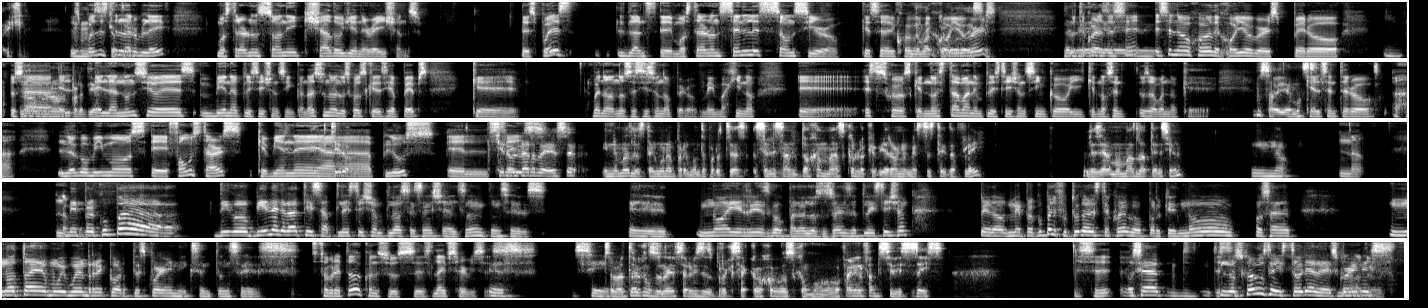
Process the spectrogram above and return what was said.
después de Stellar Blade mostraron Sonic Shadow Generations. Después eh, mostraron Zenless Zone Zero, que es el juego de Hoyoverse. ¿No te acuerdas de ese? Es el nuevo juego de Hoyoverse, pero o sea, el, el, anuncio es viene a PlayStation 5, ¿no? Es uno de los juegos que decía Peps que bueno, no sé si es uno, pero me imagino eh, estos juegos que no estaban en PlayStation 5 y que no se, o sea, bueno, que no sabíamos que él se enteró. Ajá. Luego vimos eh, Phone Stars que viene eh, a Plus el. Quiero hablar de eso y nada más les tengo una pregunta para ustedes. ¿Se les antoja más con lo que vieron en este State of Play? ¿Les llamó más la atención? No, no, no. Me preocupa. Digo, viene gratis a PlayStation Plus Essentials, ¿no? Entonces, eh, no hay riesgo para los usuarios de PlayStation, pero me preocupa el futuro de este juego porque no, o sea, no trae muy buen récord de Square Enix, entonces. Sobre todo con sus live services. sí. Sobre todo con sus live services porque sacó juegos como Final Fantasy XVI. o sea, los juegos de historia de Square Enix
